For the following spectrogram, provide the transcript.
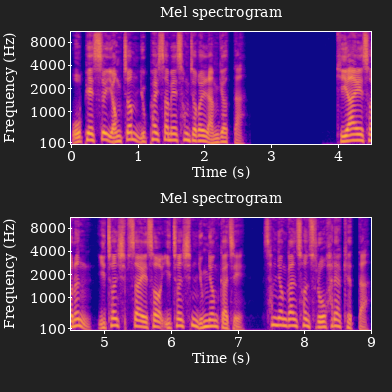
OPS 0.683의 성적을 남겼다. 기아에서는 2014에서 2016년까지 3년간 선수로 활약했다.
